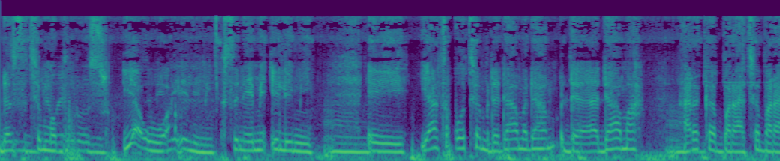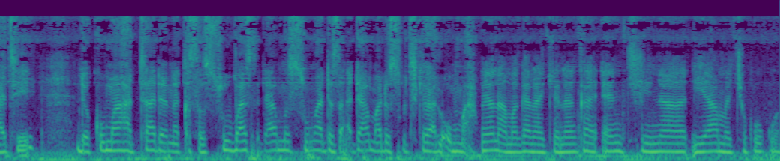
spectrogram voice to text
Don su cimma burinsu. Yawwa su nemi ilimi. eh ya taɓo tem da dama da dama. Harkar barace-barace da kuma hatta da nakasassu ba su dama su ma da za a dama da su cikin al'umma. Yana magana kenan kan yanci na iya mace ko kuwa?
